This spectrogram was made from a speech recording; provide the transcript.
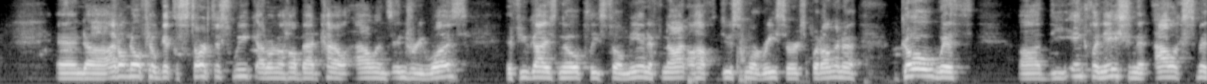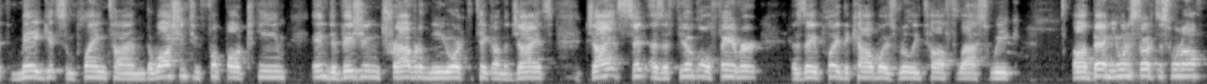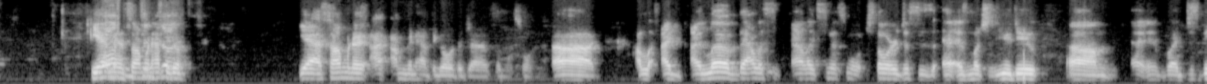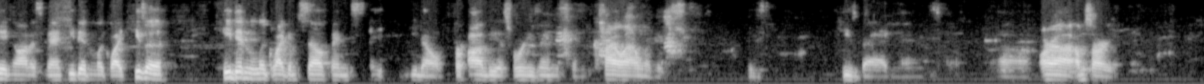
And uh, I don't know if he'll get to start this week. I don't know how bad Kyle Allen's injury was. If you guys know, please fill me in. If not, I'll have to do some more research. But I'm going to go with uh, the inclination that Alex Smith may get some playing time. The Washington football team in division travel to New York to take on the Giants. Giants sit as a field goal favorite as they played the Cowboys really tough last week. Uh, ben, you want to start this one off? Yeah, man. So I'm gonna have to go. Yeah, so I'm gonna I, I'm gonna have to go with the Giants on this one. Uh, I I, I love the Alex Alex Smith story just as as much as you do. Um, but just being honest, man, he didn't look like he's a he didn't look like himself, and you know for obvious reasons. And Kyle Allen is, is he's bad, man. So, uh, or uh, I'm sorry,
